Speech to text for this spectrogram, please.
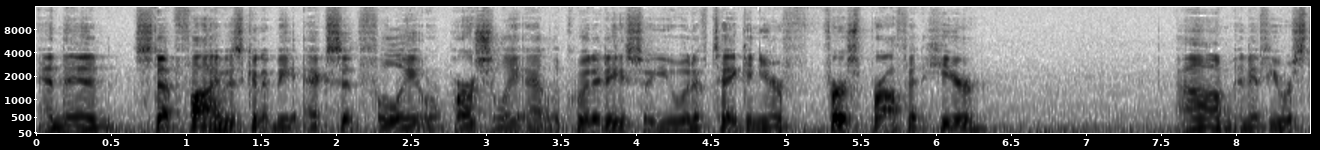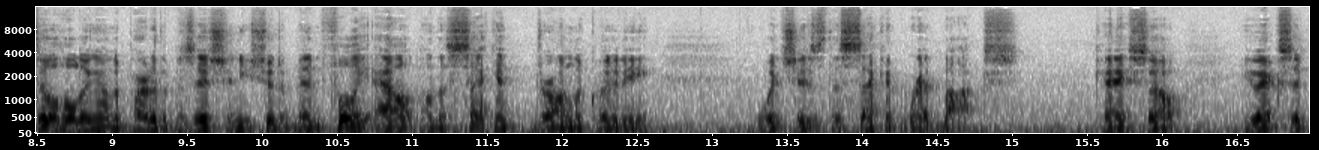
And then step five is going to be exit fully or partially at liquidity. So you would have taken your first profit here. Um, and if you were still holding on to part of the position, you should have been fully out on the second draw on liquidity, which is the second red box. Okay, so you exit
